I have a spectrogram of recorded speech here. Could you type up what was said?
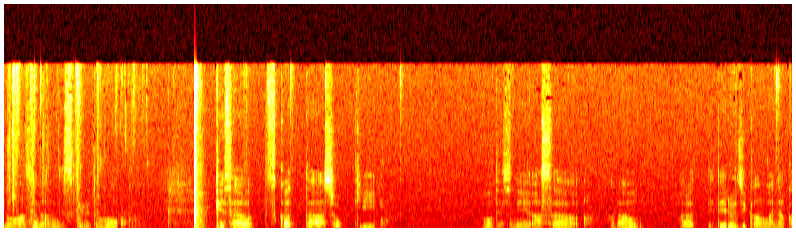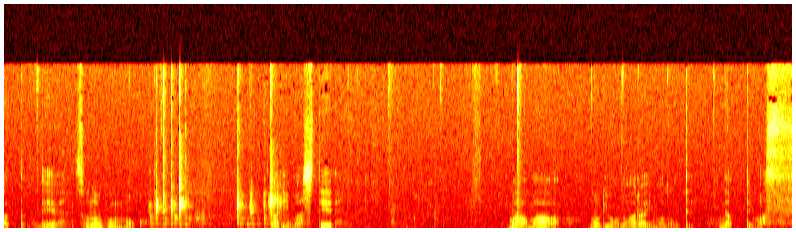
のはずなんですけれども今朝使った食器をですね朝洗う洗って出る時間がなかったのでその分もありましてまあまあの量の洗い物でになってます。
